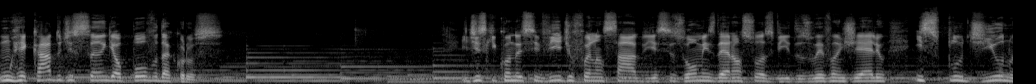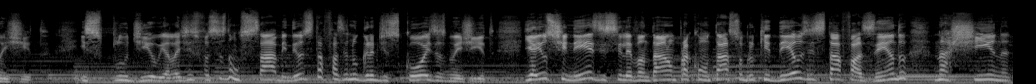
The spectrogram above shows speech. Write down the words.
um recado de sangue ao povo da cruz. E diz que quando esse vídeo foi lançado e esses homens deram as suas vidas, o evangelho explodiu no Egito. Explodiu. E ela disse: Vocês não sabem, Deus está fazendo grandes coisas no Egito. E aí os chineses se levantaram para contar sobre o que Deus está fazendo na China.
